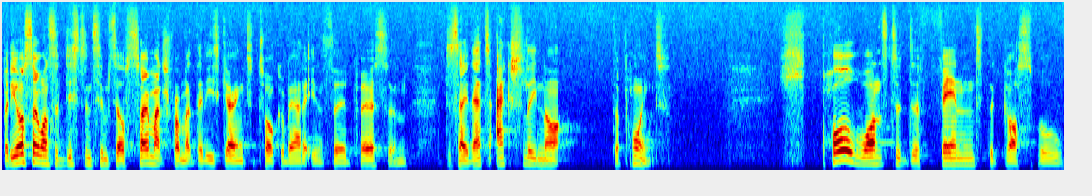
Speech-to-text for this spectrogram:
But he also wants to distance himself so much from it that he's going to talk about it in third person to say that's actually not the point. Paul wants to defend the gospel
